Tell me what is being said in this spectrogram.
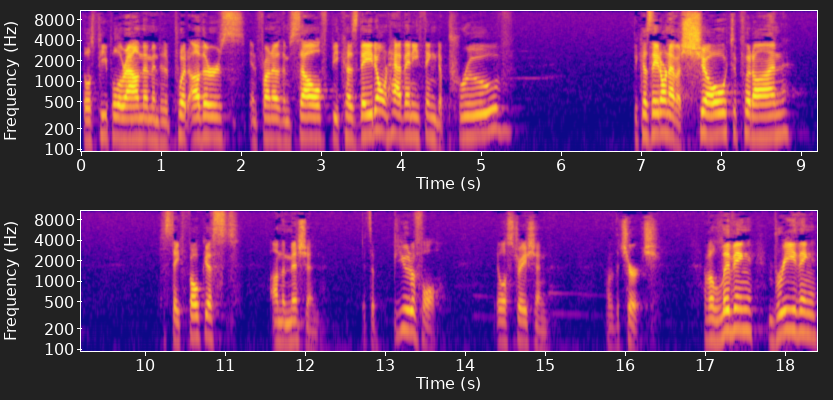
those people around them and to put others in front of themselves because they don't have anything to prove, because they don't have a show to put on, to stay focused on the mission. It's a beautiful illustration of the church, of a living, breathing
